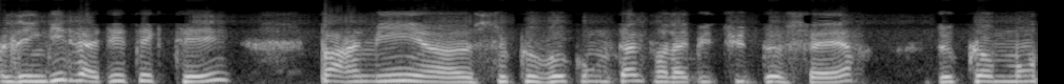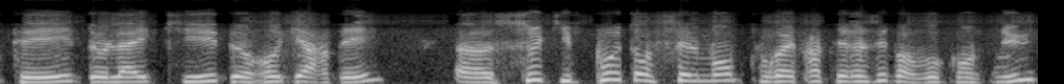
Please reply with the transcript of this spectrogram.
LinkedIn va détecter parmi euh, ce que vos contacts ont l'habitude de faire, de commenter, de liker, de regarder euh, ceux qui potentiellement pourraient être intéressés par vos contenus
